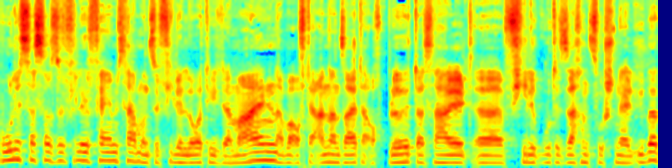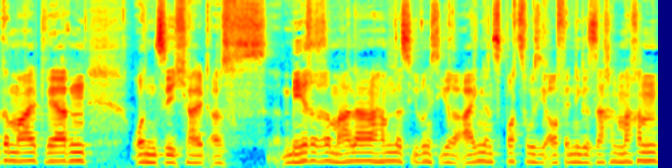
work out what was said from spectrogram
cool ist, dass wir so viele Fames haben und so viele Leute, die da malen, aber auf der anderen Seite auch blöd, dass halt äh, viele gute Sachen zu schnell übergemalt werden und sich halt aus mehrere Maler haben das übrigens ihre eigenen Spots, wo sie aufwendige Sachen machen.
